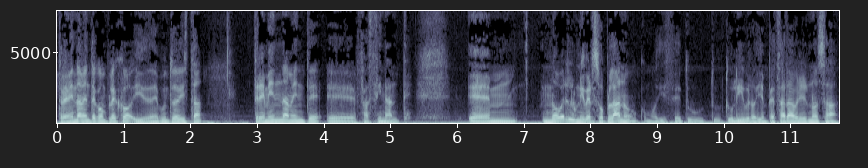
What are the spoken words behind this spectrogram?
tremendamente complejo y desde mi punto de vista tremendamente eh, fascinante. Eh, no ver el universo plano, como dice tu, tu, tu libro, y empezar a abrirnos a,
